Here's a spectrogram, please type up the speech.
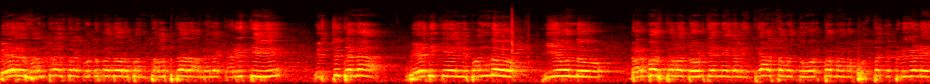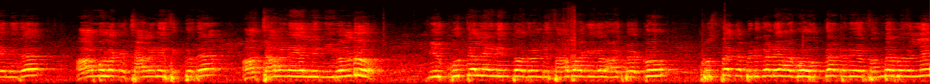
ಬೇರೆ ಸಂತ್ರಸ್ತರ ಕುಟುಂಬದವರು ಬಂದು ತಲುಪ್ತಾರೆ. ಆಮೇಲೆ ಕರಿತೀವಿ. ಇಷ್ಟು ಜನ ವೇದಿಕೆಯಲ್ಲಿ ಬಂದು ಈ ಒಂದು ಧರ್ಮಸ್ಥಳ ದೌರ್ಜನ್ಯಗಳ ಇತಿಹಾಸ ಮತ್ತು ವರ್ತಮಾನ ಪುಸ್ತಕ ಬಿಡುಗಡೆ ಏನಿದೆ, ಆ ಮೂಲಕ ಚಾಲನೆ ಸಿಗ್ತದೆ. ಆ ಚಾಲನೆಯಲ್ಲಿ ನೀವೆಲ್ಲರೂ ನೀವು ಕೂತಲ್ಲೇ ನಿಂತು ಅದರಲ್ಲಿ ಸಹಭಾಗಿಗಳಾಗಬೇಕು. ಪುಸ್ತಕ ಬಿಡುಗಡೆ ಆಗುವ ಉದ್ಘಾಟನೆಯ ಸಂದರ್ಭದಲ್ಲಿ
